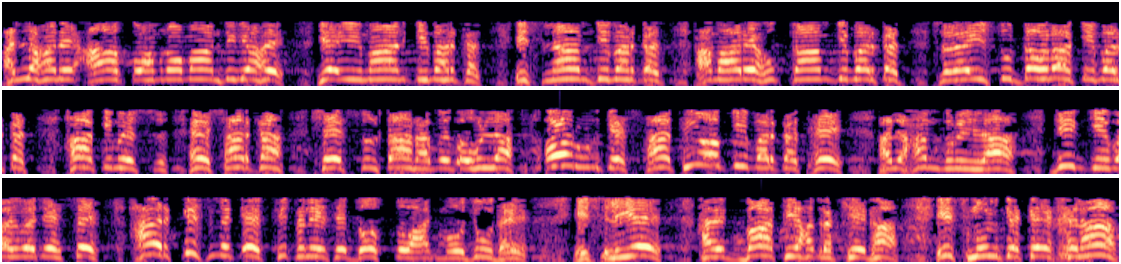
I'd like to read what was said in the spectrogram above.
اللہ نے آپ کو امن و امان دیا ہے۔ یہ ایمان کی برکت، اسلام کی برکت، ہمارے حکام کی برکت، رئیس الدولہ کی برکت، حاکم شارکا شیخ سلطان حفظ اللہ اور ان کے ساتھیوں کی برکت ہے۔ الحمدللہ، جن کی وجہ سے ہر قسم کے فتنے سے دوستوں آج موجود ہے اس لیے ایک بات یاد رکھیے گا، اس ملک کے خلاف،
